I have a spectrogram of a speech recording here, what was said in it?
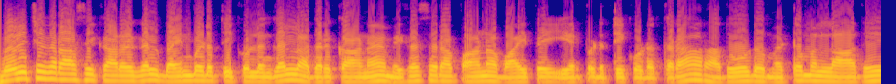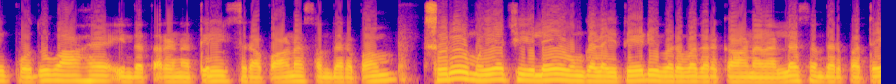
விருச்சக ராசிக்காரர்கள் பயன்படுத்திக் கொள்ளுங்கள். அதற்கான மிக சிறப்பான வாய்ப்பை ஏற்படுத்தி கொடுக்கிறார். அதோடு மட்டுமல்லாது பொதுவாக இந்த தருணத்தில் சிறப்பான சந்தர்ப்பம். சிறு முயற்சியிலே உங்களை தேடி வருவதற்கான நல்ல சந்தர்ப்பத்தை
